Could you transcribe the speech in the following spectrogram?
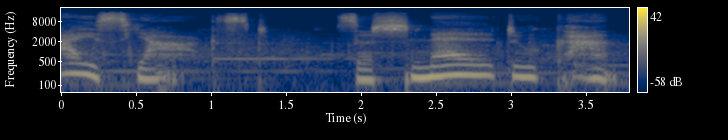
Eis jagst, so schnell du kannst.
